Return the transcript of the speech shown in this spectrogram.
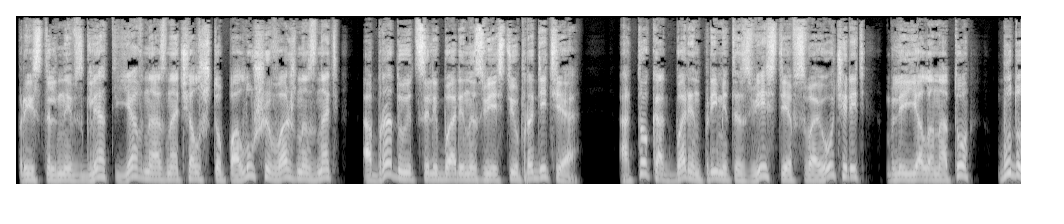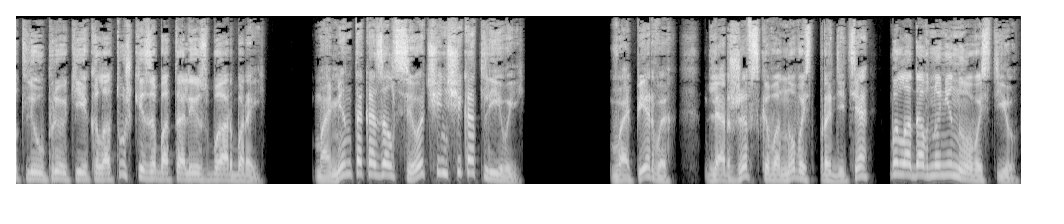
Пристальный взгляд явно означал, что Полуше важно знать, обрадуется ли барин известию про дитя. А то, как барин примет известие, в свою очередь, влияло на то, будут ли упреки и колотушки за баталию с Барбарой. Момент оказался очень щекотливый. Во-первых, для Ржевского новость про дитя была давно не новостью.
